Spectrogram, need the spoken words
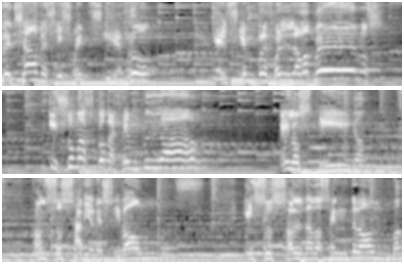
de Chávez y su encierro, él siempre fue el lavaperros y su mascota ejemplar. Él hostiga con sus aviones y bombas y sus soldados en tromba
